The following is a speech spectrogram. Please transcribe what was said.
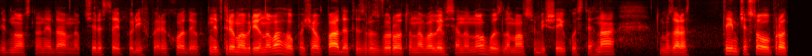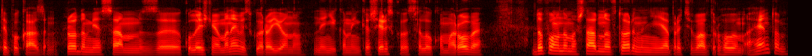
відносно недавно через цей поріг переходив. Не втримав рівновагу, почав падати, з розвороту навалився на ногу, зламав собі шийку стегна, тому зараз тимчасово протипоказано. Родом я сам з колишнього Маневицького району, нині Камінь-Каширського, село Комарове. До повномасштабного вторгнення я працював торговим агентом.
